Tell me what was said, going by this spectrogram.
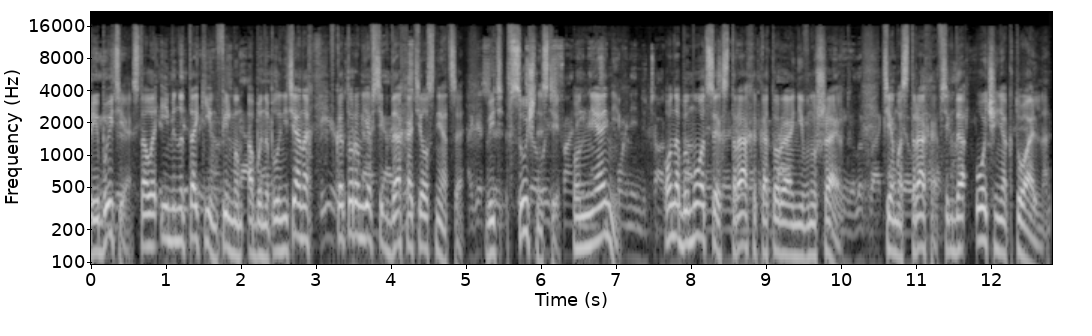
«Прибытие» стало именно таким фильмом об инопланетянах, в котором я всегда хотел сняться. Ведь в сущности он не о них. Он об эмоциях страха, которые они внушают. Тема страха всегда очень актуальна,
